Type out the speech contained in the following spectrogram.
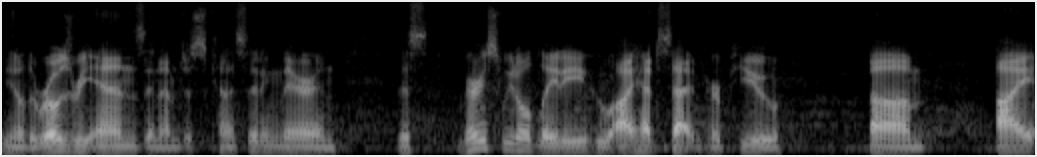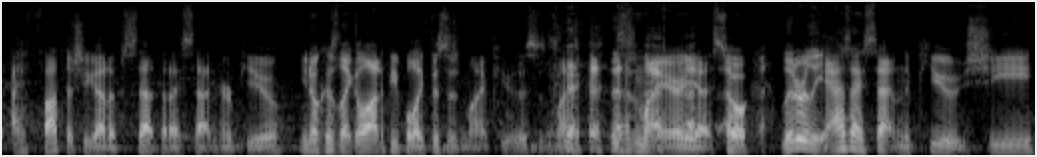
you know the rosary ends, and I'm just kind of sitting there, and this very sweet old lady who I had sat in her pew. Um, I, I thought that she got upset that I sat in her pew. You know, because like a lot of people like this is my pew, this is my this is my area. So literally, as I sat in the pew, she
